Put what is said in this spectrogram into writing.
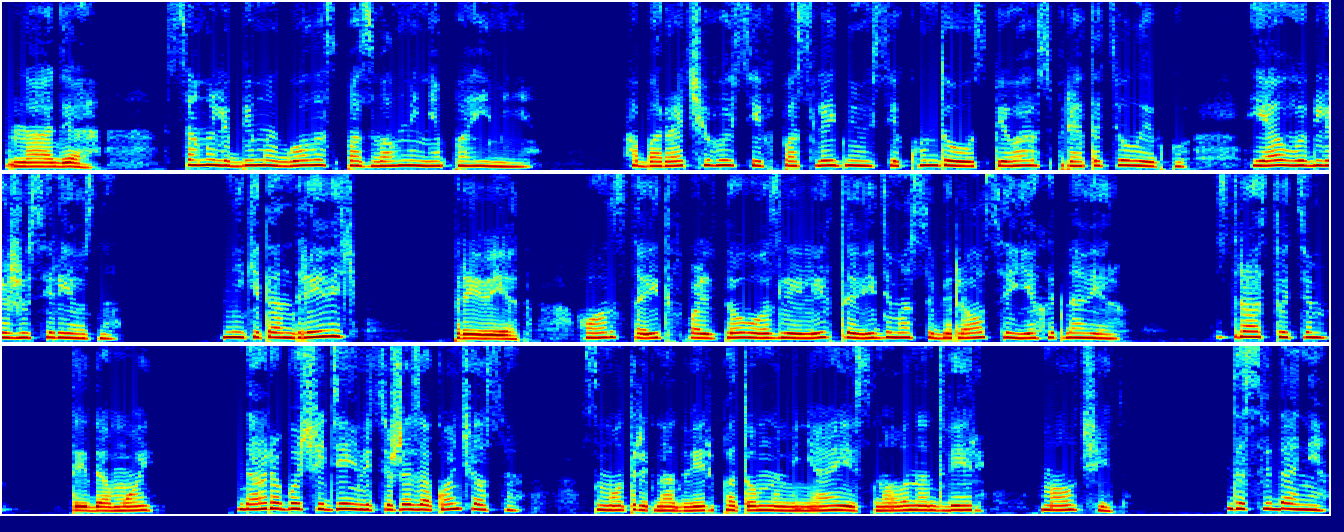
«Надя!» Самый любимый голос позвал меня по имени. Оборачиваюсь и в последнюю секунду успеваю спрятать улыбку. Я выгляжу серьезно. «Никита Андреевич?» «Привет!» Он стоит в пальто возле лифта, видимо, собирался ехать наверх. «Здравствуйте!» «Ты домой?» «Да, рабочий день ведь уже закончился». Смотрит на дверь, потом на меня и снова на дверь. Молчит. «До свидания».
